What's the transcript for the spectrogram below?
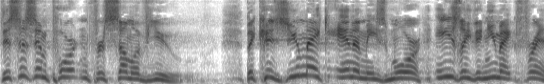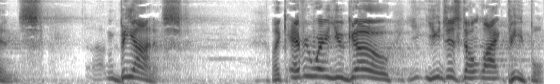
this is important for some of you because you make enemies more easily than you make friends. Uh, be honest. Like everywhere you go, you just don't like people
